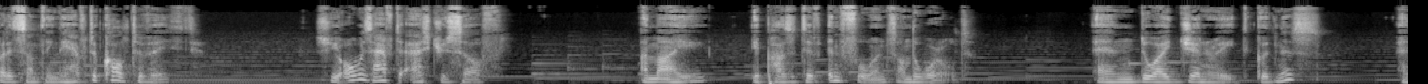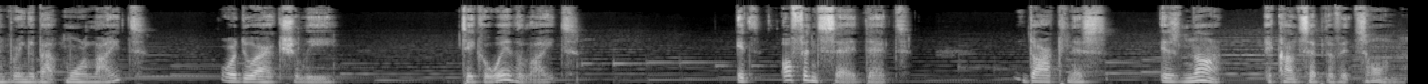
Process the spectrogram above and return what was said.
but it's something they have to cultivate. So you always have to ask yourself, am I a positive influence on the world? And do I generate goodness and bring about more light? Or do I actually take away the light? It's often said that darkness is not a concept of its own.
